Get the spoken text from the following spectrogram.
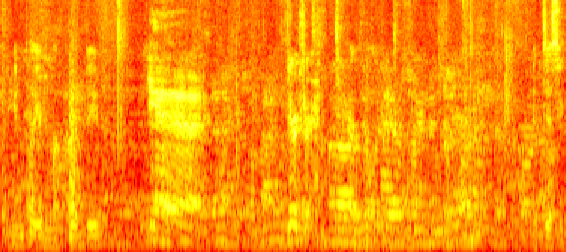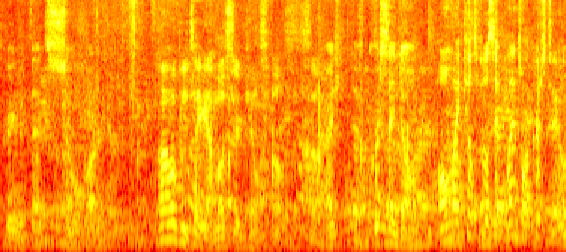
You can play your Mercury, dude. Yeah. Your turn. Terrible. I disagree with that so hard. I hope you take out most of your kill spells. So. I, of course I don't. All my kill spells hit planeswalkers too.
